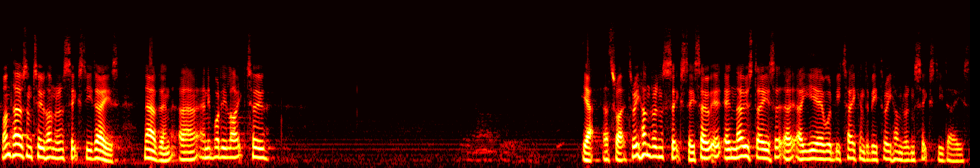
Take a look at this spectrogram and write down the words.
1,260 days. Now then, uh, anybody like to? Yeah, that's right. 360. So in those days, a, a, year would be taken to be 360 days.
